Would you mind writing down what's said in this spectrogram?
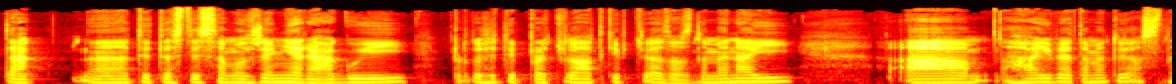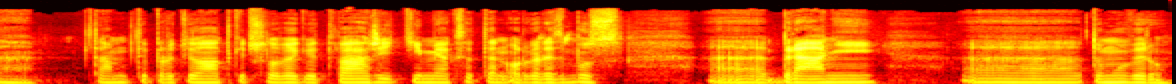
tak eh, ty testy samozřejmě reagují, protože ty protilátky v těle zaznamenají a HIV tam je to jasné. Tam ty protilátky člověk vytváří tím, jak se ten organismus brání tomu viru.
